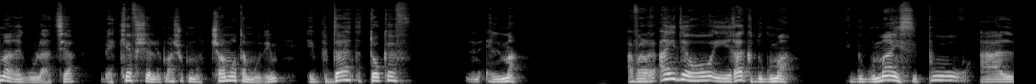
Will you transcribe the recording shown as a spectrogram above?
מהרגולציה, בהיקף של משהו כמו 900 עמודים, איבדה את התוקף, נעלמה. אבל איידהו היא רק דוגמה. היא דוגמה, היא סיפור על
